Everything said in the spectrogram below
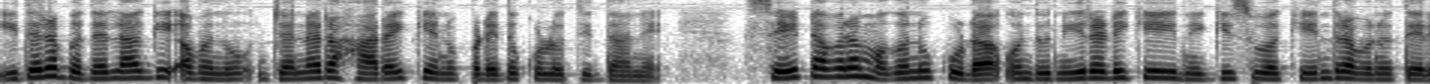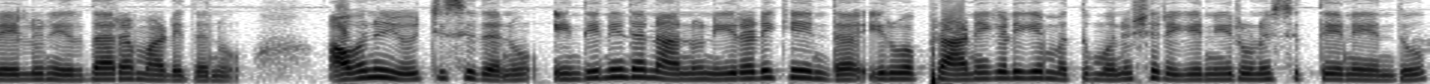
ಇದರ ಬದಲಾಗಿ ಅವನು ಜನರ ಹಾರೈಕೆಯನ್ನು ಪಡೆದುಕೊಳ್ಳುತ್ತಿದ್ದಾನೆ. ಸೇಠ್ ಅವರ ಮಗನು ಕೂಡ ಒಂದು ನೀರಡಿಕೆ ನಿಗ್ಗಿಸುವ ಕೇಂದ್ರವನ್ನು ತೆರೆಯಲು ನಿರ್ಧಾರ ಮಾಡಿದನು. ಅವನು ಯೋಚಿಸಿದನು, ಇಂದಿನಿಂದ ನಾನು ನೀರಡಿಕೆಯಿಂದ ಇರುವ ಪ್ರಾಣಿಗಳಿಗೆ ಮತ್ತು ಮನುಷ್ಯರಿಗೆ ನೀರುಣಿಸುತ್ತೇನೆ ಎಂದು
